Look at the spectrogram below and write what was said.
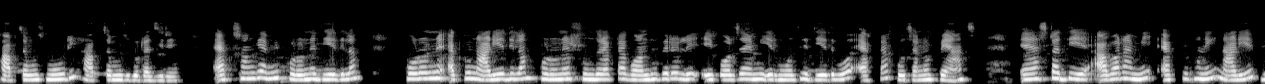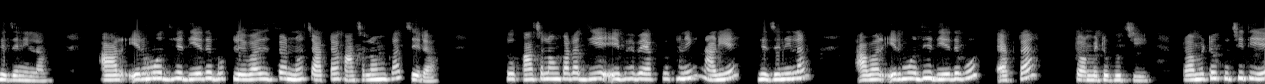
হাফ চামচ মৌরি, হাফ চামচ গোটা জিরে। একসঙ্গে আমি ফোড়নে দিয়ে দিলাম। ফোড়নে একটু নাড়িয়ে দিলাম। ফোড়নের সুন্দর একটা গন্ধ বেরোলে এই পর্যায়ে আমি এর মধ্যে দিয়ে দেবো একটা কোচানো পেঁয়াজ। পেঁয়াজটা দিয়ে আবার আমি একটুখানি নাড়িয়ে ভেজে নিলাম। আর এর মধ্যে দিয়ে দেবো ফ্লেভারের জন্য চারটা কাঁচা লঙ্কা চেরা। তো কাঁচা লঙ্কাটা দিয়ে এইভাবে একটুখানি নাড়িয়ে ভেজে নিলাম। আবার এর মধ্যে দিয়ে দেবো একটা টমেটো কুচি। টমেটো কুচি দিয়ে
